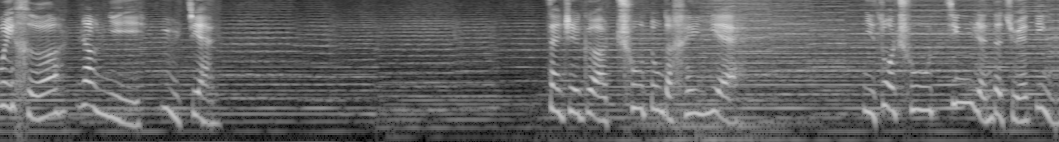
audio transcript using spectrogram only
为何让你遇见？在这个初冬的黑夜？你做出惊人的决定，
